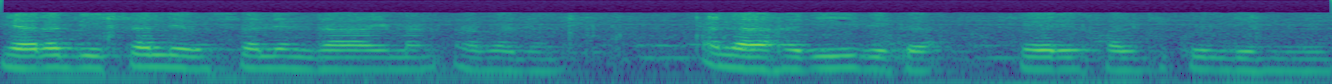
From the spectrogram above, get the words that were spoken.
یا ربی صلی وسلم دائما ابدا على حبیبك خیر الخلق کلهم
